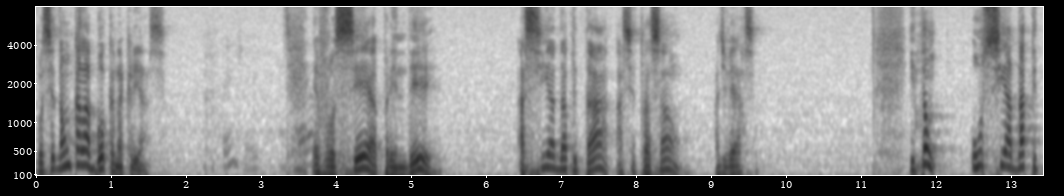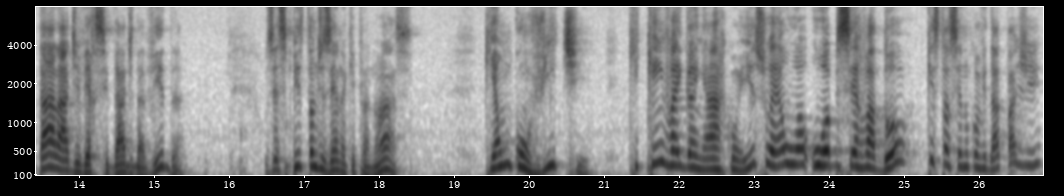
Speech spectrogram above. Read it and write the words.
você dá um cala-boca na criança. É você aprender a se adaptar à situação adversa. Então, o se adaptar à adversidade da vida, os Espíritos estão dizendo aqui para nós que é um convite que quem vai ganhar com isso é o, o observador que está sendo convidado para agir.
